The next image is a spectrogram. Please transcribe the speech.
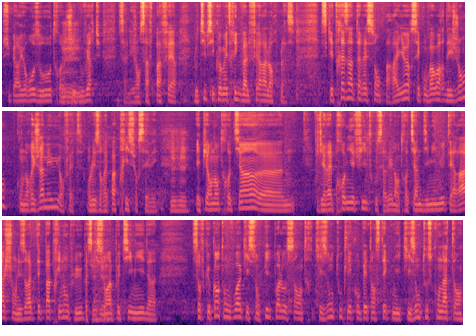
supérieure aux autres, j'ai une ouverture. Ça, les gens savent pas faire. L'outil psychométrique va le faire à leur place. Ce qui est très intéressant par ailleurs, c'est qu'on va avoir des gens qu'on n'aurait jamais eu en fait. On les aurait pas pris sur CV. Et puis en entretien, euh, je dirais premier filtre, vous savez, l'entretien de 10 minutes RH, on les aurait peut-être pas pris non plus parce qu'ils sont un peu timides. Sauf que quand on voit qu'ils sont pile poil au centre, qu'ils ont toutes les compétences techniques, qu'ils ont tout ce qu'on attend,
